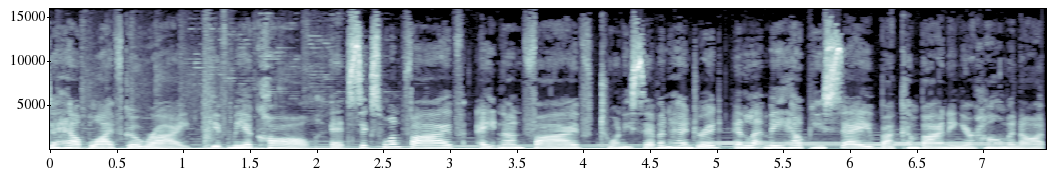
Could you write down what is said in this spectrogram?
to help life go right. Give me a call at 615 895 2700 and let me help you save by combining your home and auto.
